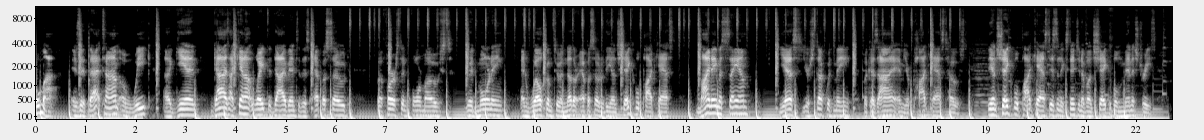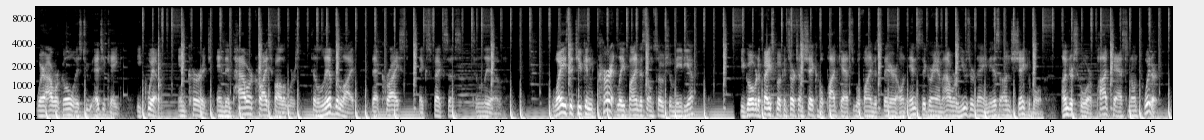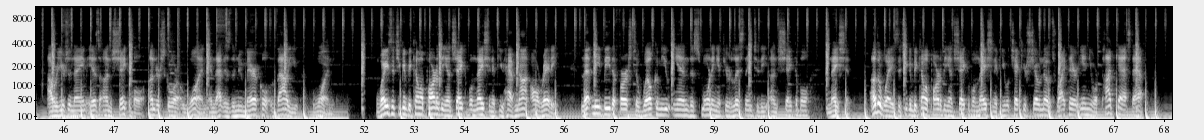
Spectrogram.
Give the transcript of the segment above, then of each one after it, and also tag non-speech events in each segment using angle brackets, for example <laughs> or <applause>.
Oh my, is it that time of week again? Guys, I cannot wait to dive into this episode. But first and foremost, good morning and welcome to another episode of the Unshakable Podcast. My name is Sam. Yes, you're stuck with me because I am your podcast host. The Unshakable Podcast is an extension of Unshakable Ministries, where our goal is to educate, equip, encourage, and empower Christ followers to live the life that Christ expects us to live. Ways that you can currently find us on social media. You go over to Facebook and search Unshakable Podcast. You will find us there. On Instagram, our username is Unshakable underscore podcast. And on Twitter, our username is Unshakable underscore one. And that is the numerical value one. Ways that you can become a part of the Unshakable Nation if you have not already. Let me be the first to welcome you in this morning if you're listening to the Unshakable Nation. Other ways that you can become a part of the Unshakable Nation, if you will check your show notes right there in your podcast app,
